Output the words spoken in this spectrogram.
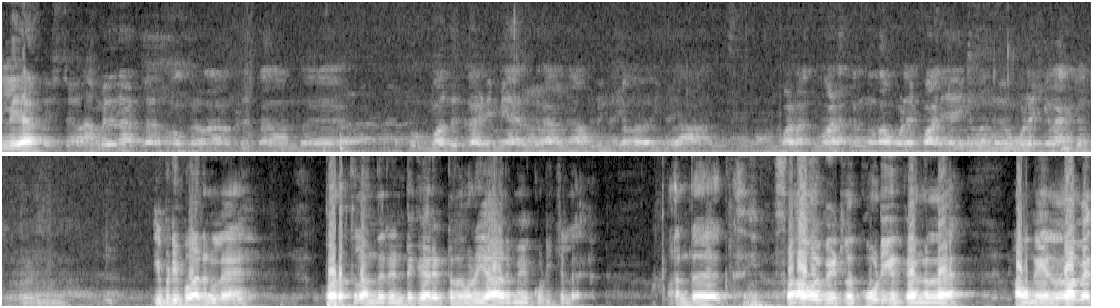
இல்லையா? இப்படி பாருங்களேன். படத்தில் அந்த ரெண்டு கேரக்டர் கூட யாருமே குடிக்கல. அந்த சாவ வீட்டில் கூடி இருக்காங்கல்ல அவங்க எல்லாமே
